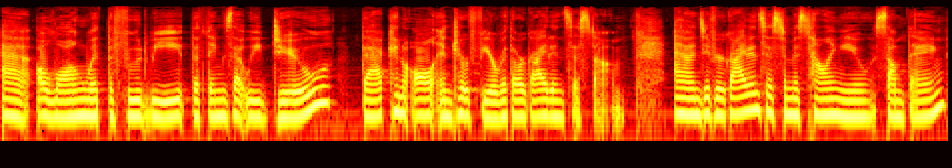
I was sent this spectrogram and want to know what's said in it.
Uh, along with the food we eat, the things that we do, that can all interfere with our guidance system. And if your guidance system is telling you something,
